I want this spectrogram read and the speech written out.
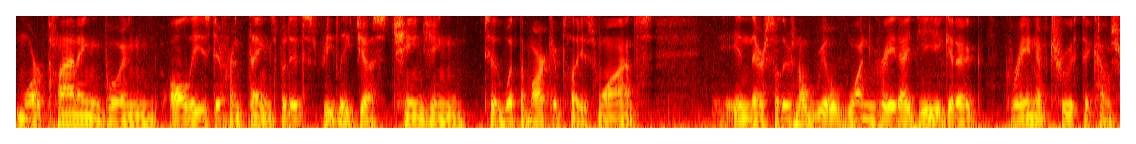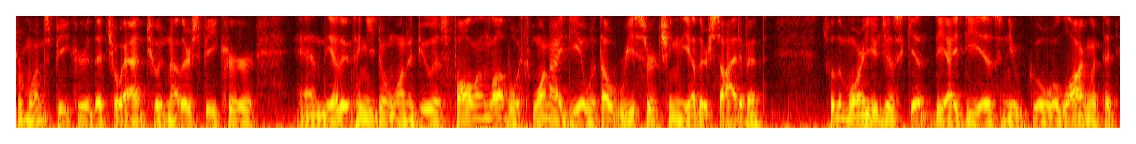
more planning, going all these different things, but it's really just changing to what the marketplace wants in there. So there's no real one great idea. You get a grain of truth that comes from one speaker that you'll add to another speaker. And the other thing you don't want to do is fall in love with one idea without researching the other side of it. So the more you just get the ideas and you go along with it,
